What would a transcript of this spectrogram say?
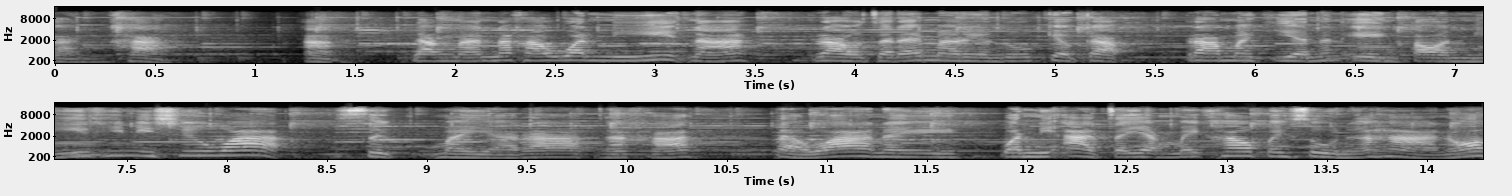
กันค่ะอะดังนั้นนะคะวันนี้นะ เราจะได้มาเรียนรู้เกี่ยวกับรามเกียรติ์นั่นเองตอนนี้ที่มีชื่อว่าศึกไมยราบนะคะ แต่ว่าในวันนี้อาจจะยังไม่เข้าไปสู่เนื้อหาเนาะ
